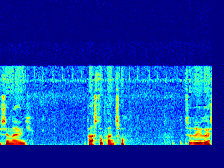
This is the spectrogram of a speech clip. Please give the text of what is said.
Using a pastel pencil to do this.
